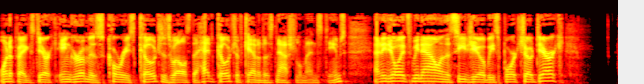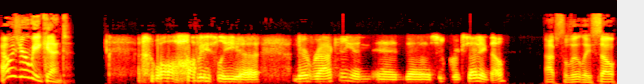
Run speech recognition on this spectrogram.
Winnipeg's Derek Ingram is Corey's coach as well as the head coach of Canada's national men's teams. And he joins me now on the CJOB Sports Show. Derek, how was your weekend? Well, obviously uh, nerve wracking and, and uh, super exciting, though. Absolutely. So,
